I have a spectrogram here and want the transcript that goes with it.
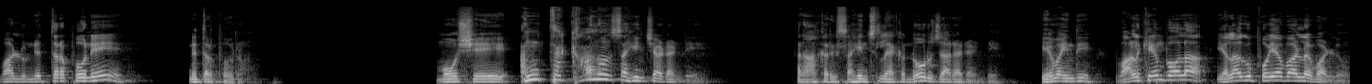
వాళ్ళు నిద్రపోనే నిద్రపోరు. మోషే అంతకాలం సహించాడండి. కానీ ఆఖరికి సహించలేక నోరు జారాడండి. ఏమైంది? వాళ్ళకేం పోలా ఎలాగూ పోయేవాళ్ళే వాళ్ళు.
